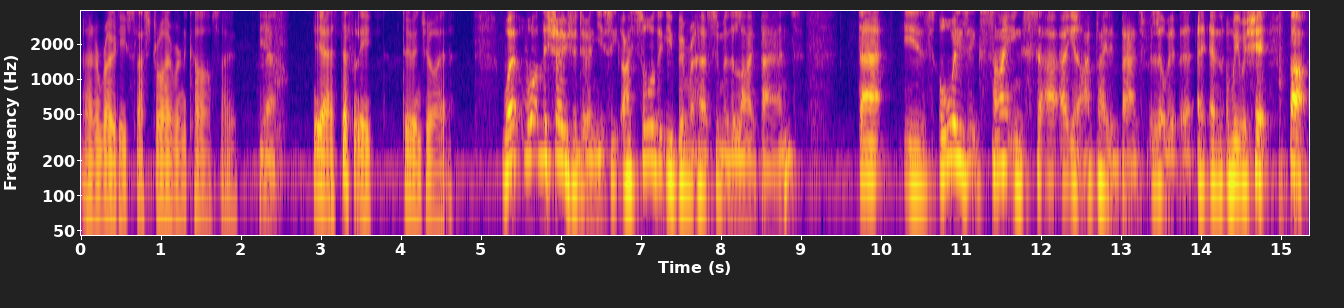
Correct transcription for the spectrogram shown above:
and a roadie slash driver in a car. So Yeah. yeah, it's definitely do enjoy it. What, what are the shows you're doing? You see, I saw that you've been rehearsing with a live band. That is always exciting. So, uh, you know, I played in bands for a little bit, uh, and, and we were shit. But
